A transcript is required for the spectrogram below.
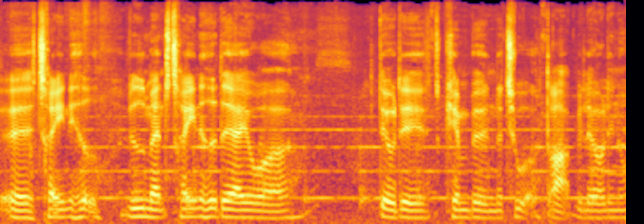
øh, træenighed, hvide mands træenighed, det er jo, øh, det er jo det kæmpe naturdrab, vi laver lige nu.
